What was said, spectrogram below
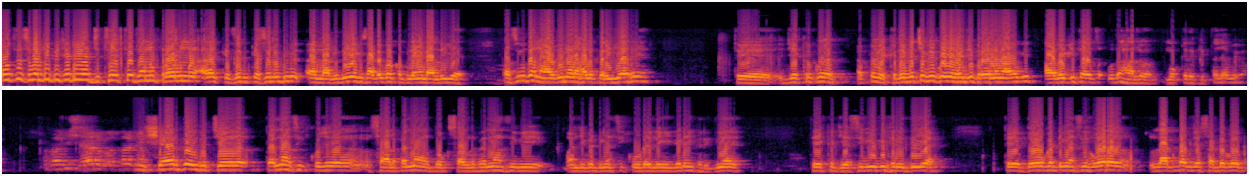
ਉਸ ਦੇ ਸੰਬੰਧੀ ਵੀ ਜਿਹੜੀ ਜਿੱਥੇ ਜਿੱਥੇ ਸਾਨੂੰ ਪ੍ਰੋਬਲਮ ਕਿਸੇ ਕਿਸੇ ਨੂੰ ਵੀ ਲੱਗਦੀ ਹੈ ਕਿ ਸਾਡੇ ਕੋਲ ਕੰਪਲੇਂਟ ਆਉਂਦੀ ਹੈ ਅਸੀਂ ਉਹਦਾ ਨਾਲ ਦੀ ਨਾਲ ਹੱਲ ਕਰੀ ਜਾ ਰਹੇ ਹਾਂ। ਤੇ ਜੇਕਰ ਕੋਈ ਭਵਿੱਖ ਦੇ ਵਿੱਚ ਵੀ ਕੋਈ ਇਹੋ ਜਿਹੀ ਪ੍ਰੋਬਲਮ ਆਵੇਗੀ ਆਵੇਗੀ ਤਾਂ ਉਹਦਾ ਹੱਲ ਮੌਕੇ ਤੇ ਕੀਤਾ ਜਾਵੇਗਾ। ਜੀ ਸ਼ਹਿਰ ਵੱਧਦਾ ਸ਼ਹਿਰ ਦੇ ਵਿੱਚ ਪਹਿਲਾਂ ਅਸੀਂ ਕੁਝ ਸਾਲ ਪਹਿਲਾਂ 2 ਸਾਲ ਪਹਿਲਾਂ ਅਸੀਂ ਵੀ ਪੰਜ ਗੱਡੀਆਂ ਸੀ ਕੂੜੇ ਲਈ ਜਿਹੜੀਆਂ ਖਰੀਦੀਆਂ ਤੇ ਇੱਕ ਜੀਸੀਬੀ ਵੀ ਖਰੀਦੀ ਹੈ ਤੇ ਦੋ ਗੱਡੀਆਂ ਸੀ ਹੋਰ ਲਗਭਗ ਜੋ ਸਾਡੇ ਕੋਲ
